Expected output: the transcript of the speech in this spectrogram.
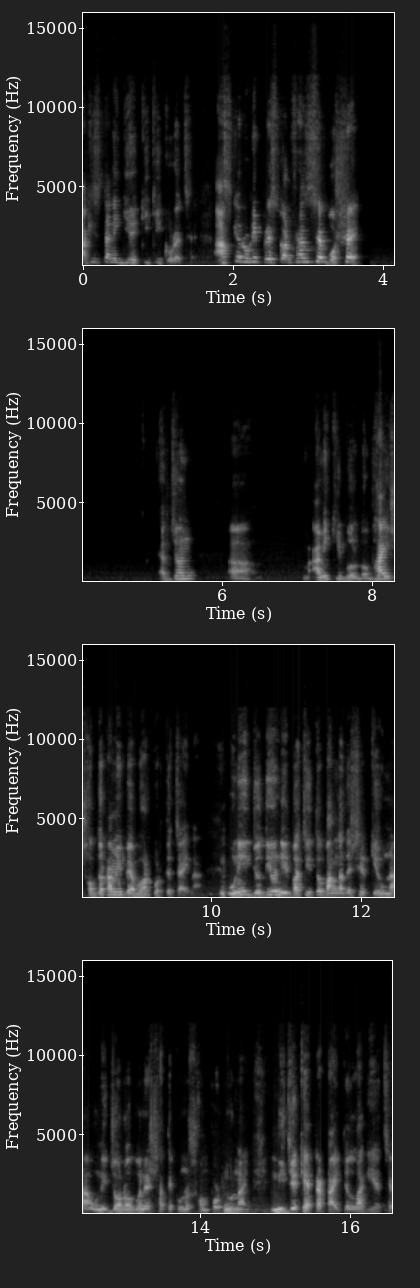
পাকিস্তানে গিয়ে কি কি করেছে। আজকের উনি প্রেস কনফারেন্সে বসে একজন আমি কি বলব? ভাই শব্দটা আমি ব্যবহার করতে চাই না। উনি যদিও নির্বাচিত বাংলাদেশের কেউ না উনি জনগণের সাথে কোনো সম্পর্ক নাই। নিজেকে একটা টাইটেল লাগিয়েছে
